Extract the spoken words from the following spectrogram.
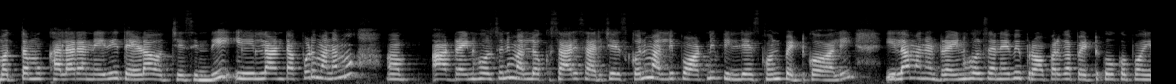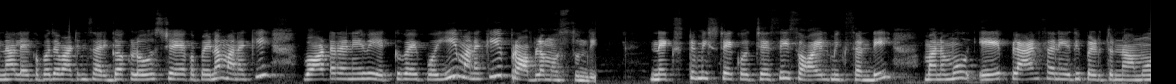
మొత్తము కలర్ అనేది తేడా వచ్చేసింది. ఇలాంటప్పుడు మనము ఆ, ఆ డ్రైన్ హోల్స్ని మళ్ళీ ఒకసారి సరి చేసుకొని మళ్ళీ పాట్ని ఫిల్ చేసుకొని పెట్టుకోవాలి. ఇలా మన డ్రైన్ హోల్స్ అనేవి ప్రాపర్గా పెట్టుకోకపోయినా లేకపోతే వాటిని సరిగ్గా క్లోజ్ చేయకపోయినా మనకి వాటర్ అనేవి ఎక్కువైపోయి మనకి ప్రాబ్లం వస్తుంది. నెక్స్ట్ మిస్టేక్ వచ్చేసి సాయిల్ మిక్స్ అండి. మనము ఏ ప్లాంట్స్ అనేది పెడుతున్నామో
